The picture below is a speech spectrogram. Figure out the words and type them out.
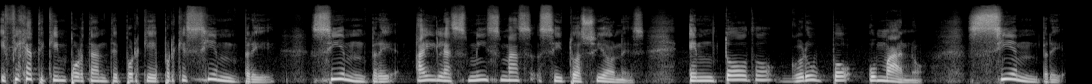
Y fíjate qué importante, ¿por qué? Porque siempre, siempre hay las mismas situaciones en todo grupo humano. Siempre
